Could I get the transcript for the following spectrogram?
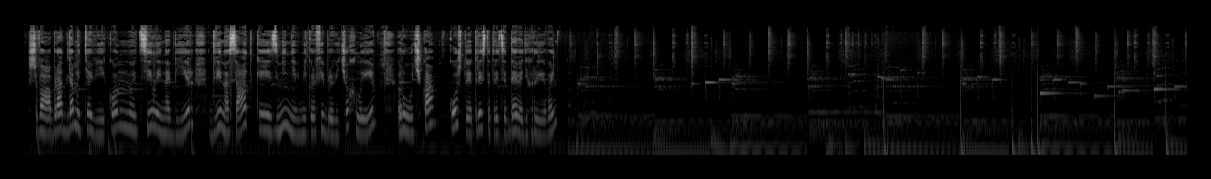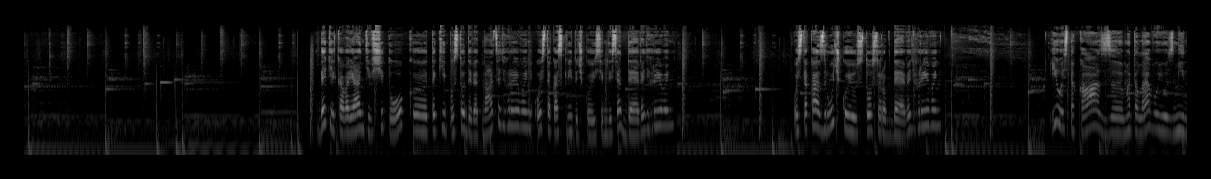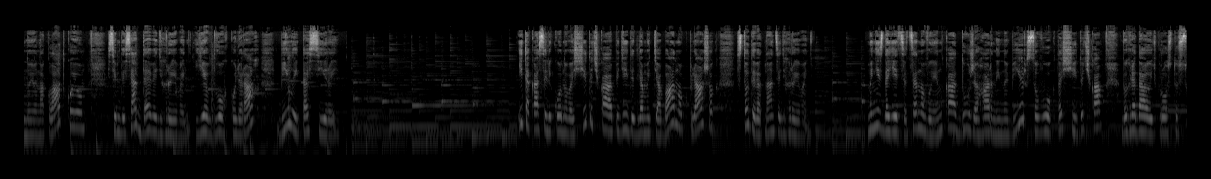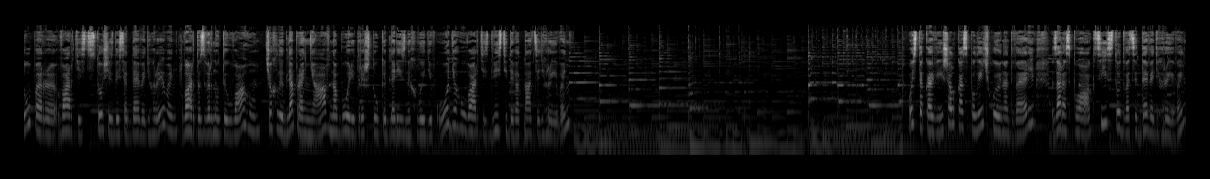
швабра для миття вікон, цілий набір, дві насадки, змінні мікрофіброві чохли, ручка коштує 339 гривень. Декілька варіантів щиток, е, такі по 119 гривень, ось така з квіточкою 79 гривень. Ось така з ручкою 149 гривень. І ось така з металевою змінною накладкою 79 гривень. Є в двох кольорах білий та сірий. І така силіконова щіточка підійде для миття банок, пляшок 119 гривень. Мені здається, це новинка, дуже гарний набір, совок та щіточка. Виглядають просто супер. Вартість 169 гривень. Варто звернути увагу. Чохли для прання в наборі 3 штуки для різних видів одягу, вартість 219 гривень. Ось така вішалка з поличкою на двері. Зараз по акції 129 гривень.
